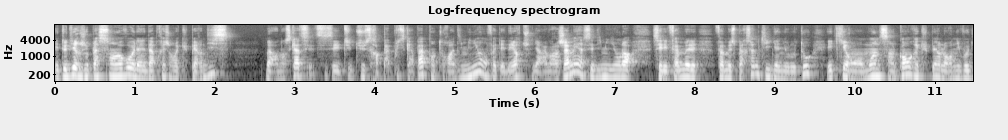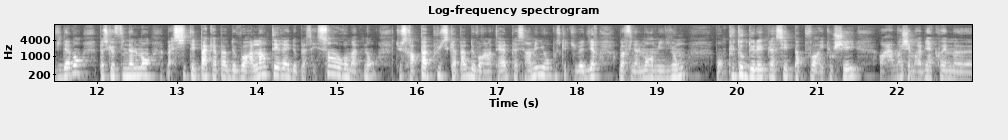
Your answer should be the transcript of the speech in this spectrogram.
et de dire je place 100 euros et l'année d'après j'en récupère 10, bah, dans ce cas, tu ne seras pas plus capable quand tu auras 10 millions en fait. Et d'ailleurs, tu n'y arriveras jamais à ces 10 millions-là. C'est les fameuses personnes qui gagnent au loto et qui en moins de 5 ans récupèrent leur niveau de vie d'avant. Parce que finalement, bah, si tu n'es pas capable de voir l'intérêt de placer 100 euros maintenant, tu ne seras pas plus capable de voir l'intérêt de placer un million. Parce que tu vas dire, bah, finalement, un million, Bon, plutôt que de les placer de pas pouvoir y toucher, moi j'aimerais bien quand même euh,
